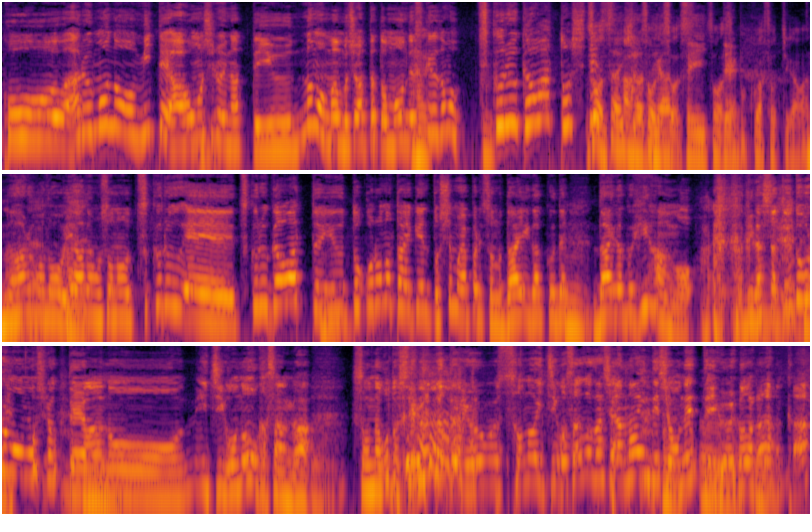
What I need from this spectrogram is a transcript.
こう、あるものを見て、あ、面白いなっていうのも、まあもちろんあったと思うんですけれども、作る側として最初は出会っていって。僕はそっち側なので。なるほど。い。や、はでもその、作る、えー、作る側というところの体験としても、やっぱりその大学で、大学批判を書き出したというところも面白くて、あのー、いちご農家さんが、そんなことしてるんだという、そのいちごさぞかし甘いんでしょうねっていうような、なんか、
